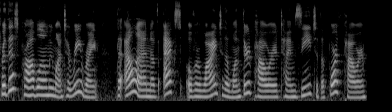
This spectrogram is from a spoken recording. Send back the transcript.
For this problem, we want to rewrite the ln of x over y to the 1 3rd power times z to the 4th power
